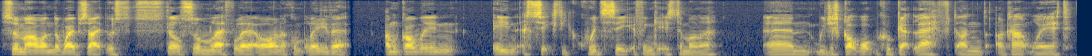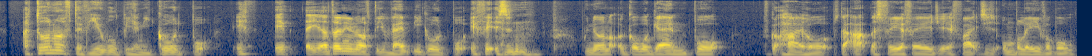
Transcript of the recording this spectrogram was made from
somehow on the website there was still some left later on. I couldn't believe it. I'm going in a 60 quid seat, I think it is tomorrow. Um, we just got what we could get left and I can't wait. I don't know if the view will be any good, but if, if I don't even know if the event be good, but if it isn't, we know not to go again. But we've got high hopes. The atmosphere for AJ fights is unbelievable.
